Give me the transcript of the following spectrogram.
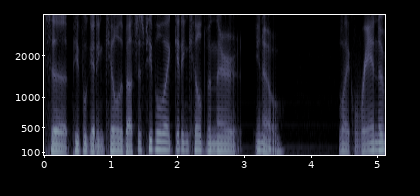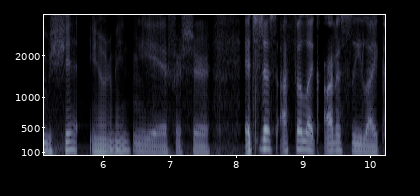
to people getting killed about just people like getting killed when they're you know like random shit. You know what I mean? Yeah, for sure. It's just I feel like honestly like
